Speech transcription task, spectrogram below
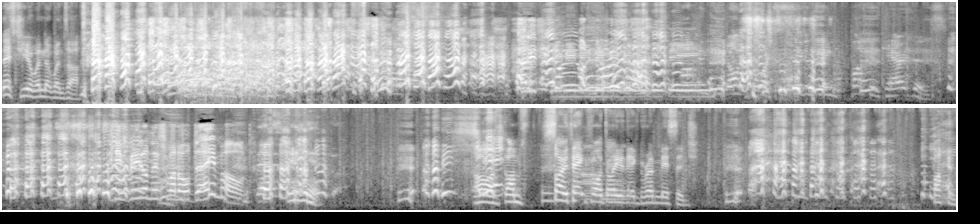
That's you, isn't it, Winter? How did you not know that? Not for like 17 fucking characters. He's been on this one all day, Mold. That's it. Oh, I'm so thankful I deleted that grim message. Fucking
